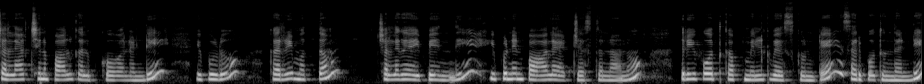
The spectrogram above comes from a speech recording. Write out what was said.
చల్లార్చిన పాలు కలుపుకోవాలండి. ఇప్పుడు కర్రీ మొత్తం చల్లగా అయిపోయింది. ఇప్పుడు నేను పాలు యాడ్ చేస్తున్నాను. త్రీ ఫోర్త్ కప్ మిల్క్ వేసుకుంటే సరిపోతుందండి.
